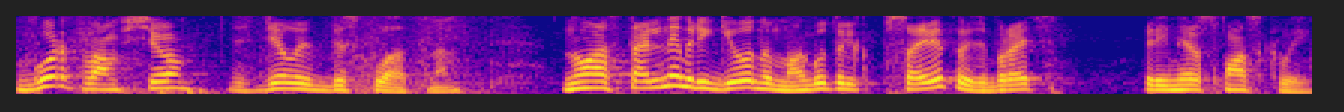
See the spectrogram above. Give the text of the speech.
Город вам все сделает бесплатно. Ну а остальным регионам могу только посоветовать брать пример с Москвы.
